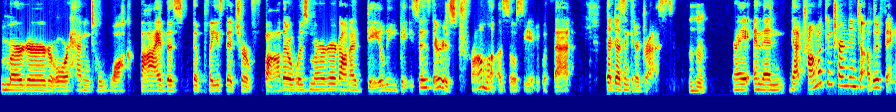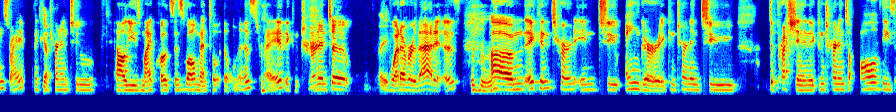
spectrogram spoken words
murdered or having to walk by this the place that your father was murdered on a daily basis there is trauma associated with that that doesn't get addressed mm-hmm. right and then that trauma can turn into other things right it can yep. turn into i'll use my quotes as well mental illness right it can turn into right. whatever that is. Mm-hmm. Um, it can turn into anger it can turn into depression it can turn into all of these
